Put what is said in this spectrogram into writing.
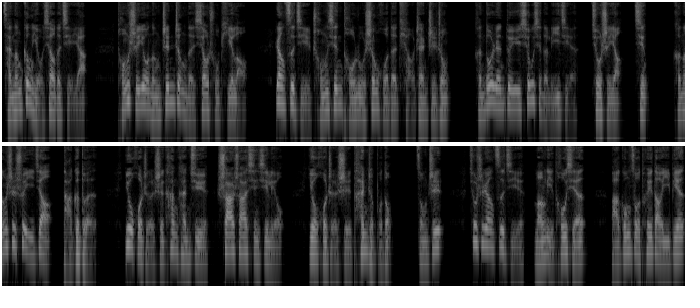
才能更有效的解压，同时又能真正的消除疲劳，让自己重新投入生活的挑战之中。很多人对于休息的理解就是要静，可能是睡一觉、打个盹，又或者是看看剧、刷刷信息流，又或者是瘫着不动。总之，就是让自己忙里偷闲，把工作推到一边，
